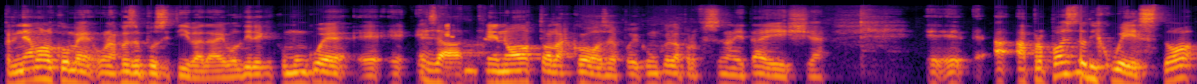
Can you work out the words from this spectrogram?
prendiamolo come una cosa positiva, dai, vuol dire che comunque è, è, esatto. è, noto la cosa, poi comunque la professionalità esce. Eh, a, a, proposito di questo,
